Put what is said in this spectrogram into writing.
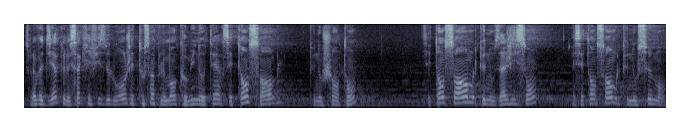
Cela veut dire que le sacrifice de louange est tout simplement communautaire. C'est ensemble que nous chantons, c'est ensemble que nous agissons et c'est ensemble que nous semons.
